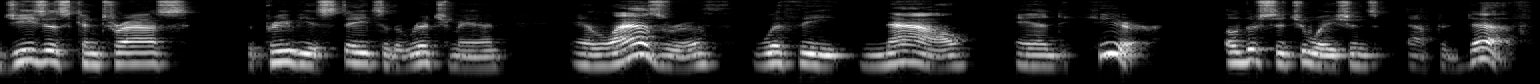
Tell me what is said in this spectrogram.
Jesus contrasts the previous states of the rich man and Lazarus with the now and here of their situations after death.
